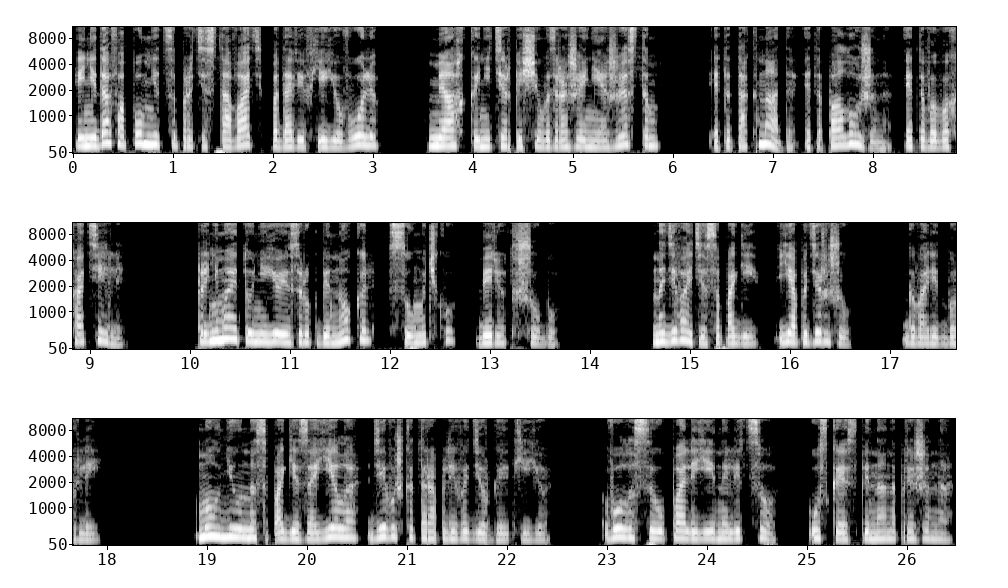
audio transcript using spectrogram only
и, не дав опомниться протестовать, подавив ее волю, мягко, нетерпящим возражения жестом «Это так надо, это положено, этого вы хотели». Принимает у нее из рук бинокль, сумочку, берет шубу. «Надевайте сапоги, я подержу», — говорит Бурлей. Молнию на сапоге заела, девушка торопливо дергает ее. Волосы упали ей на лицо, узкая спина напряжена.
